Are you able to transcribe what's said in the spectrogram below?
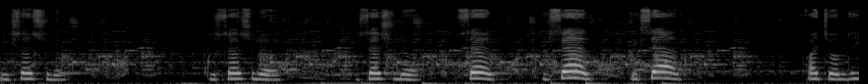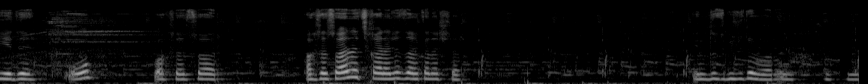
Yüksel şunu. Yüksel şunu. Yüksel şunu. Yüksel. Yüksel. Yüksel. Kaç oldu? 7. Hop. Aksesuar. Aksesuarı da çıkaracağız arkadaşlar. Yıldız gücü de var. Of çok iyi.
